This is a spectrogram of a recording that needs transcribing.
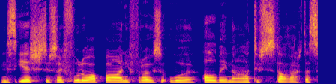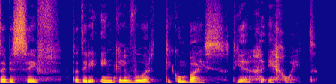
en dis eers toe sy voel hoe haar pa en die vrou se oë albei na haar toe staar dat sy besef dat hierdie enkele woord die kombuis deur geëgo het.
